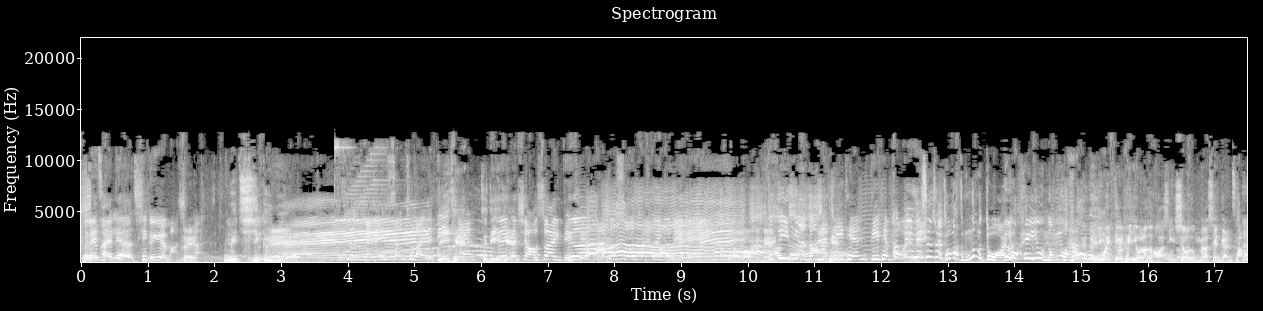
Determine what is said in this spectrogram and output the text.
妹妹才六七个月嘛，现在。没七个月。这是妹妹生出来的第一天天，这第一这个天，小帅哥，这。第一天很刚第一他第一天第一天抱妹妹第一天，生出来头发怎么那么多啊？又黑又浓又厚。对对，因为第二天有那个发型秀的，我们要先赶场，因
